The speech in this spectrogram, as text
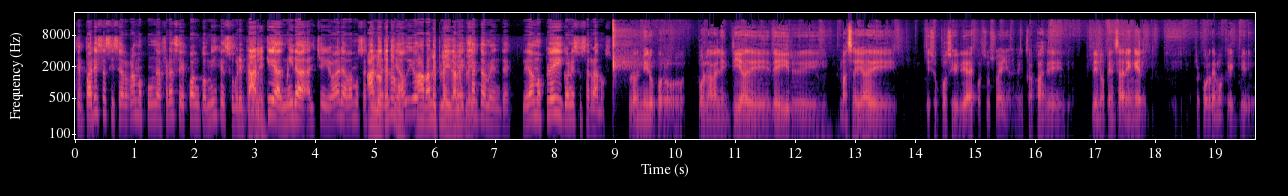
¿Te parece si cerramos con una frase de Juan Cominge sobre por qué admira al Che Guevara? Vamos a escuchar Ah, lo este tenemos. Ah, dale play, dale play. Exactamente. Le damos play y con eso cerramos. Lo admiro por, por la valentía de, de ir eh, más allá de, de, sus posibilidades por sus sueños. Es capaz de, de no pensar en él Recordemos que, que,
